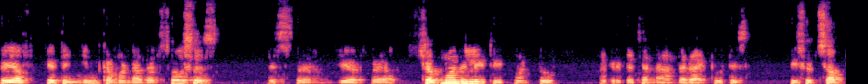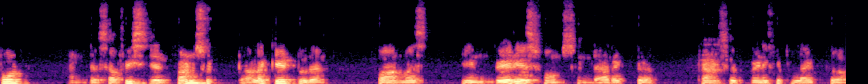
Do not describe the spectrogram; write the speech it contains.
way of getting income and other sources, this uh, your uh, stepmotherly treatment to agriculture and other activities, we should support and the sufficient funds should allocate to the farmers in various forms in direct uh, transfer benefit like uh,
